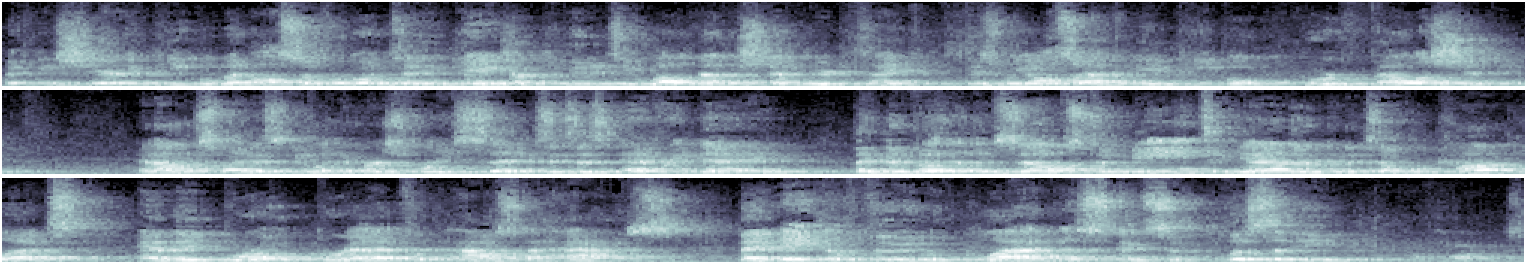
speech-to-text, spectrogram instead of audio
We have to be sharing people, but also if we're going to engage our community well, another step we are to take is we also have to be a people who are fellowshipping. And I'll explain this. If you look at verse 46, it says, Every day they devoted themselves to meeting together in the temple complex, and they broke bread from house to house. They ate their food with gladness and simplicity of heart.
